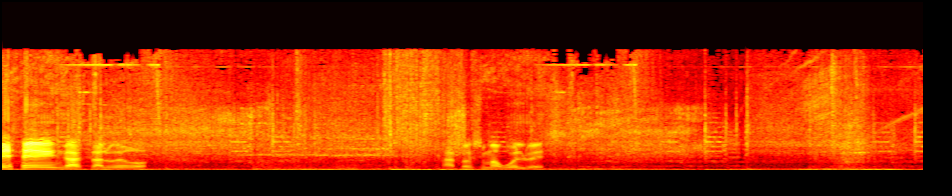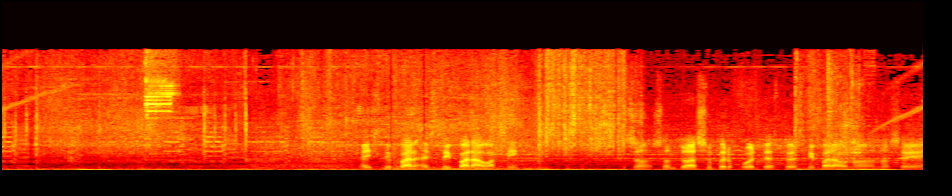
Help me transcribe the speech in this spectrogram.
Venga, hasta luego. A la próxima vuelves. Estoy, estoy parado así. Son, todas súper fuertes, pero estoy parado. No, no sé.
